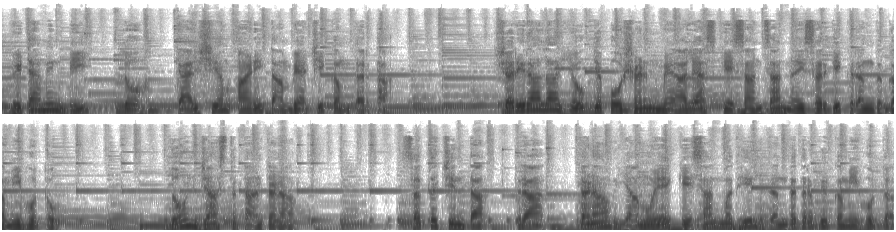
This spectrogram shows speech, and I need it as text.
व्हिटॅमिन बी लोह कॅल्शियम आणि तांब्याची कमतरता. शरीराला योग्य पोषण मिळाल्यास केसांचा नैसर्गिक रंग कमी होतो. दोन जास्त ताणतणाव. सत चिंता राग तणाव यामुळे केसांमधील रंगद्रव्य कमी होतं.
